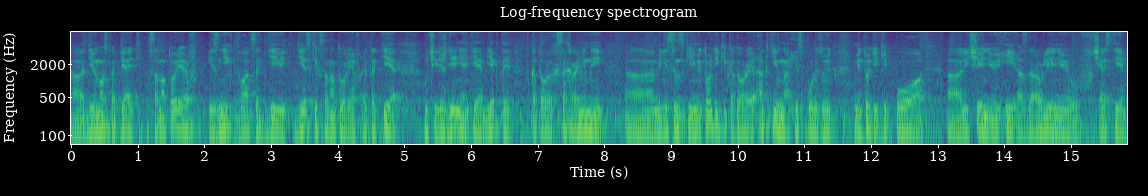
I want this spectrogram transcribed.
95 санаториев, из них 29 детских санаториев. Это те учреждения, те объекты, в которых сохранены медицинские методики, которые активно используют методики по лечению и оздоровлению в части,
